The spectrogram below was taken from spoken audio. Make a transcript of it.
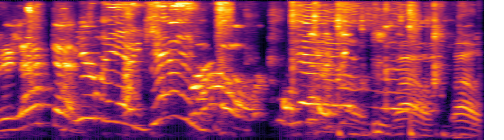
Reluctant. nearly again. Wow. Wow, wow.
